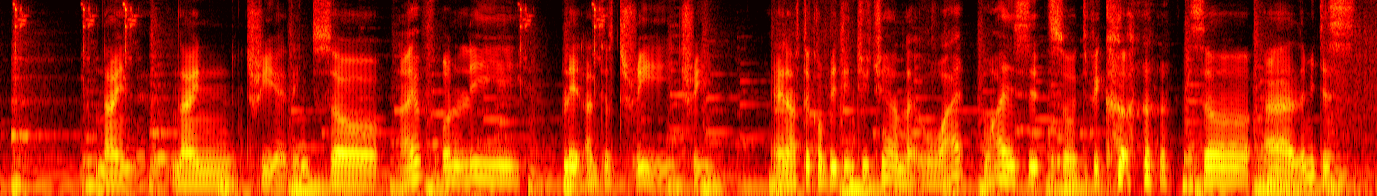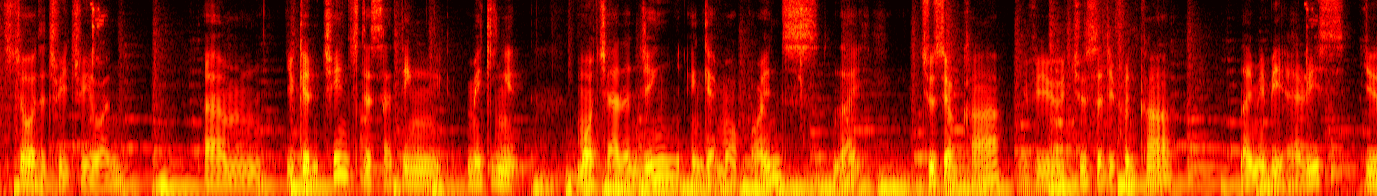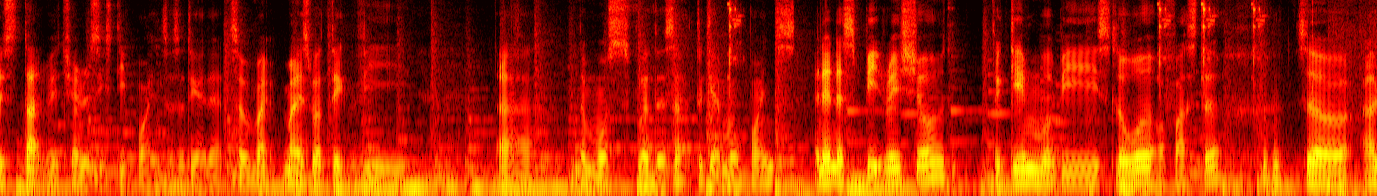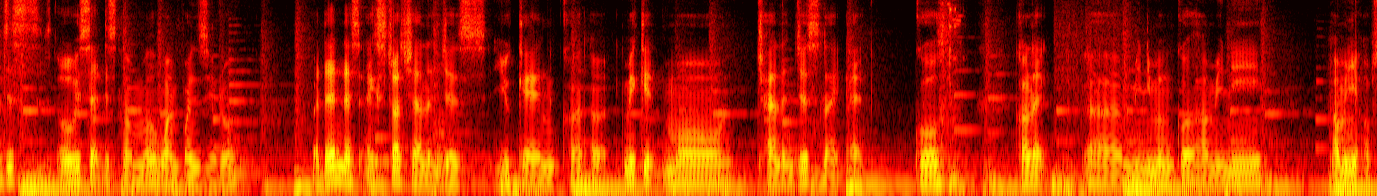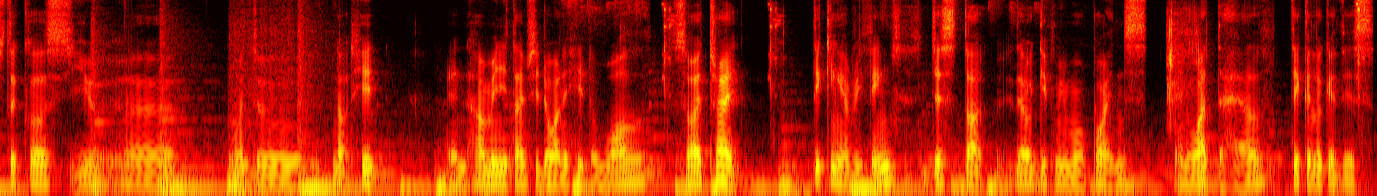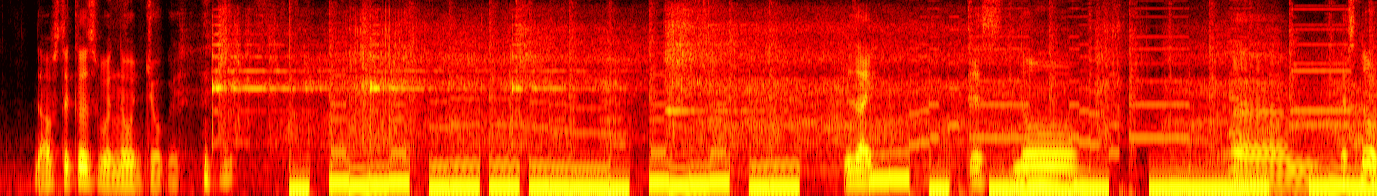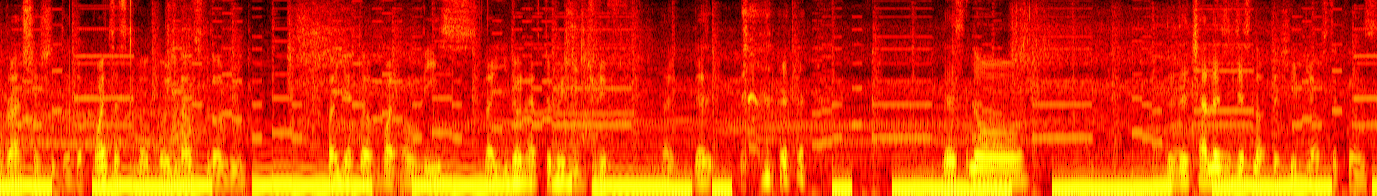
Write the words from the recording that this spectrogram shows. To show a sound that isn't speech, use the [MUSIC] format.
9 9 3 I think so I've only played until 3 3 and after completing 3 3 I'm like what why is it so [LAUGHS] difficult so uh, let me just show the 3 3 one um, you can change the setting making it more challenging and get more points. Like choose your car. If you choose a different car like maybe Aries you start with 360 points or something like that. So might, might as well take the uh, the most furthest uh, to get more points. And then the speed ratio the game will be slower or faster. [LAUGHS] So I'll just always set this normal 1.0 but then there's extra challenges. You can uh, make it more challenges like add gold [LAUGHS] collect uh, minimum gold how many how many obstacles you uh, want to not hit and how many times you don't want to hit the wall. So I tried ticking everything. Just thought that will give me more points. And what the hell? Take a look at this. The obstacles were no joke [LAUGHS] it's like there's no um there's no rush actually. The points are slow, going down slowly but you have to avoid all these like you don't have to really drift. Like there's [LAUGHS] there's no the, the challenge is just not to hit the obstacles.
